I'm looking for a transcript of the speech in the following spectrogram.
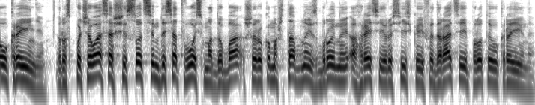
Україні! Розпочалася 678-ма доба широкомасштабної збройної агресії Російської Федерації проти України.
